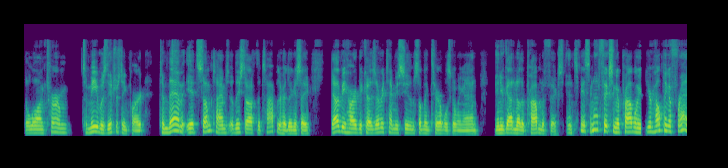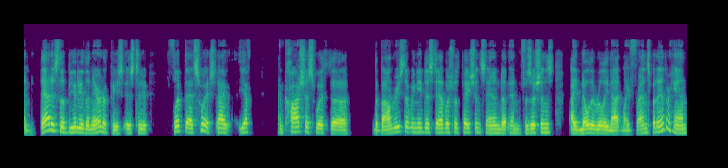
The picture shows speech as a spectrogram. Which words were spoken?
the long term to me was the interesting part. To them, it's sometimes, at least off the top of their head, they're going to say, that would be hard because every time you see them, something terrible is going on and you've got another problem to fix. And to me, it's you're not fixing a problem, you're helping a friend. That is the beauty of the narrative piece is to flip that switch. I, you have, I'm cautious with uh, the boundaries that we need to establish with patients and uh, and physicians. I know they're really not my friends, but on the other hand,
